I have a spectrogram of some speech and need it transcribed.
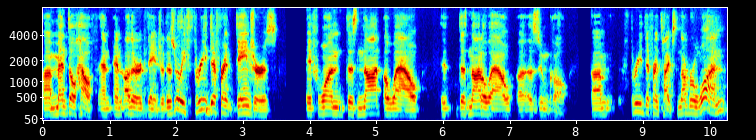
uh, mental health and, and other danger. There's really three different dangers if one does not allow it does not allow a, Zoom call. Um, three different types. Number one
